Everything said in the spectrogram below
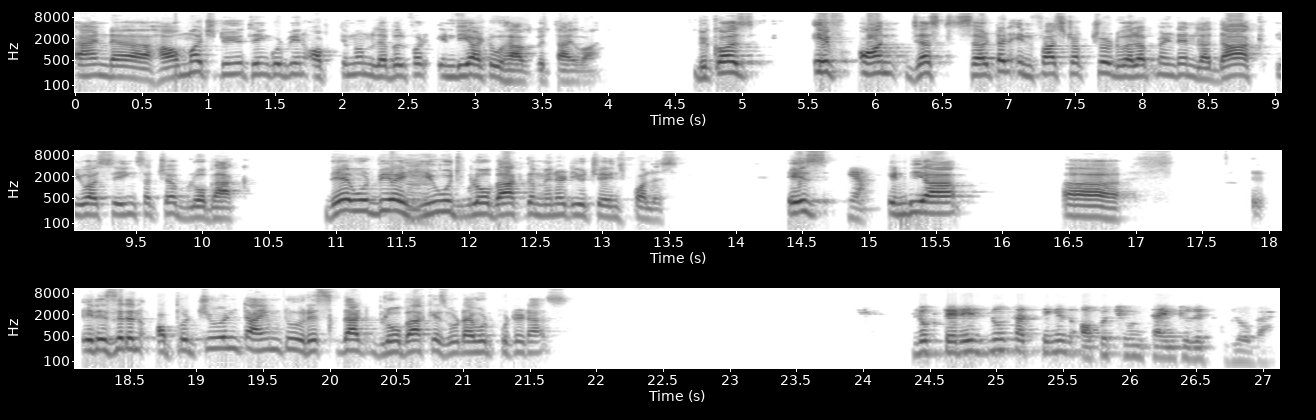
and how much do you think would be an optimum level for India to have with Taiwan? because if on just certain infrastructure development in Ladakh, you are seeing such a blowback, there would be a mm. huge blowback the minute you change policy. Is yeah. India, uh, it, is it an opportune time to risk that blowback, is what I would put it as? Look, there is no such thing as opportune time to risk blowback.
